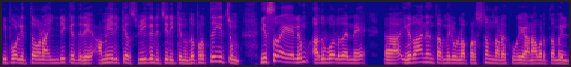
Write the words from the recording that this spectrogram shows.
ഇപ്പോൾ ഇത്തവണ ഇന്ത്യക്കെതിരെ അമേരിക്ക സ്വീകരിച്ചിരിക്കുന്നത്. പ്രത്യേകിച്ചും ഇസ്രയേലും അതുപോലെ തന്നെ ഇറാനും തമ്മിലുള്ള പ്രശ്നം നടക്കുകയാണ്. അവർ തമ്മിൽ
